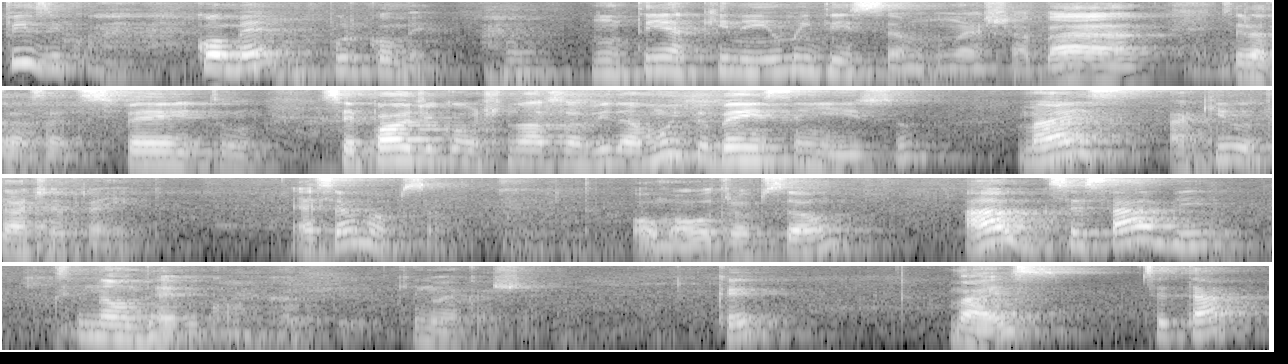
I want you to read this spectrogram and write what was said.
físico. Comer por comer. Não tem aqui nenhuma intenção. Não é Shabat, você já está satisfeito. Você pode continuar sua vida muito bem sem isso. mas aquilo está te atraindo. Essa é uma opção. Ou uma outra opção, algo que você sabe que você não deve comer, que não é cachê. Ok? Mas você está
